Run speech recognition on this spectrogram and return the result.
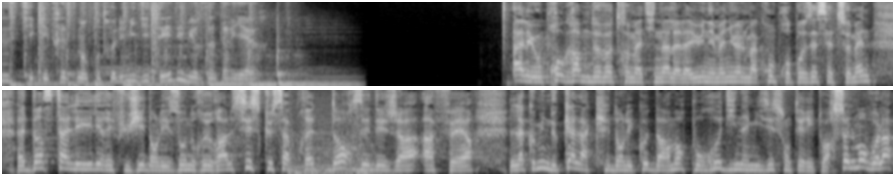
Diagnostic et traitement contre l'humidité des murs intérieurs. Allez, au programme de votre matinale à la une, Emmanuel Macron proposait cette semaine d'installer les réfugiés dans les zones rurales. C'est ce que s'apprête d'ores et déjà à faire la commune de Calac dans les Côtes d'Armor pour redynamiser son territoire. Seulement, voilà,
